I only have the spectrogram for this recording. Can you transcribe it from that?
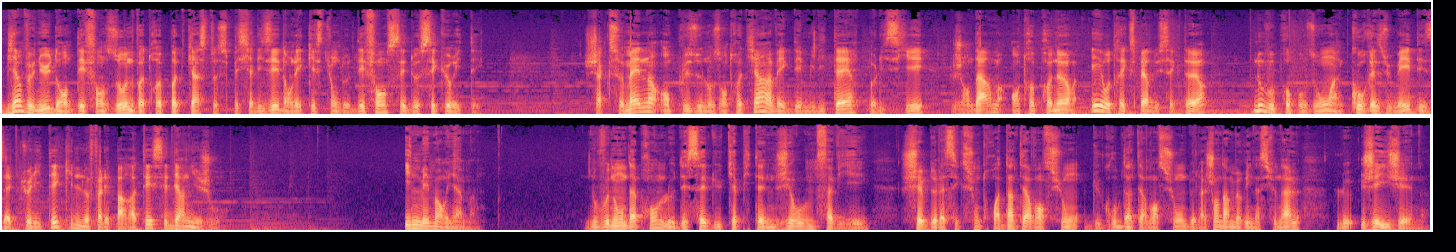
Bienvenue dans Défense Zone, votre podcast spécialisé dans les questions de défense et de sécurité. Chaque semaine, en plus de nos entretiens avec des militaires, policiers, gendarmes, entrepreneurs et autres experts du secteur, nous vous proposons un court résumé des actualités qu'il ne fallait pas rater ces derniers jours. In Memoriam. Nous venons d'apprendre le décès du capitaine Jérôme Favier, chef de la section 3 d'intervention du groupe d'intervention de la gendarmerie nationale, le GIGN.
